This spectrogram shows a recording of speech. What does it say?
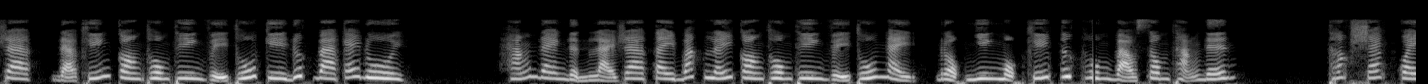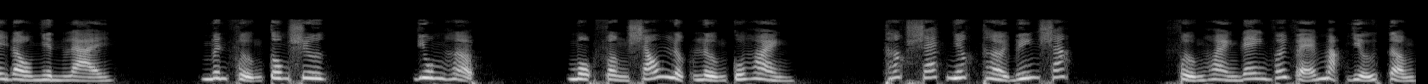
ra, đã khiến con thôn thiên vị thú kia đứt ba cái đuôi. Hắn đang định lại ra tay bắt lấy con thôn thiên vị thú này, đột nhiên một khí tức hung bạo xông thẳng đến. Thất sát quay đầu nhìn lại. Minh Phượng Tôn Sư. Dung hợp. Một phần sáu lực lượng của Hoàng. Thất sát nhất thời biến sắc. Phượng Hoàng đen với vẻ mặt dữ tận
